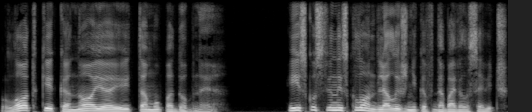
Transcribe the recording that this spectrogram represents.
лодки, каноэ и тому подобное. И искусственный склон для лыжников, добавил Савич,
